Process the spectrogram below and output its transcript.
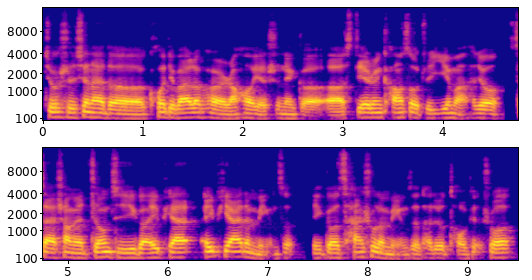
就是现在的 core developer，然后也是那个呃 steering council 之一嘛，他就在上面征集一个 API API 的名字，一个参数的名字，他就投票说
